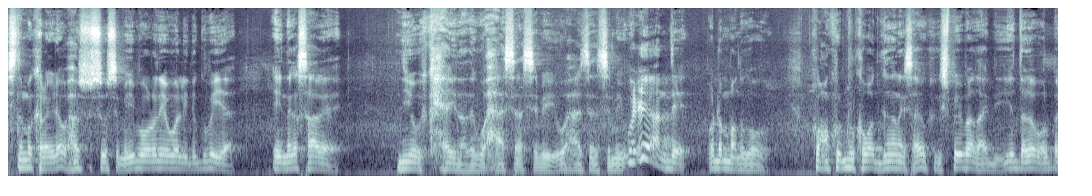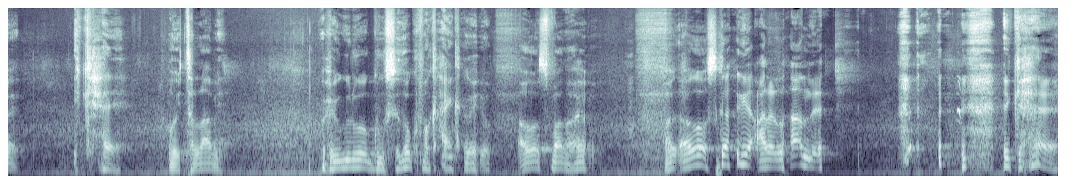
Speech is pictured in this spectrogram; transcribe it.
isna ma kala yidhaa waxaasuu soo sameeyey buu odhanaya waa layna gubayaa. Ee naga saagee niyo kaxayn waxaasaan sameeyey waxaasaan sameeyey. Wixii aan dee oo dhan baan uga marka waxaan ku dhulka waad garanaysaa kigisbay baad ahayd iyo daga walbe ikaxee oo itallaabi wuxuu guri waan guursado kuma kaxayn karayo. Agoos baan ahayo agooskaagii calila'aane ikaxee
